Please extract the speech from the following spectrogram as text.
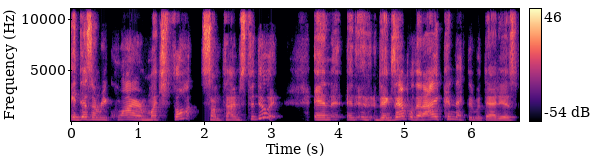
it doesn't require much thought sometimes to do it. And the example that I connected with that is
